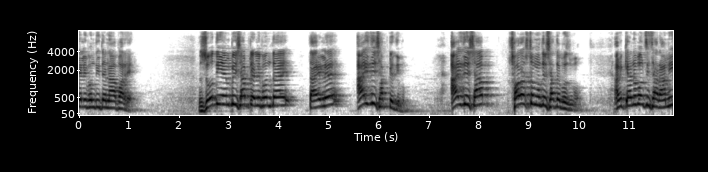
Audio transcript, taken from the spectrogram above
টেলিফোন দিতে না পারে। যদি এমপি সাহেব টেলিফোন দেয়, তাইলে আইজি সাহেবকে দিব। আইজি সাহেব, স্বরাষ্ট্রমন্ত্রীর সাথে বসবো। আমি কেন বলছি স্যার, আমি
